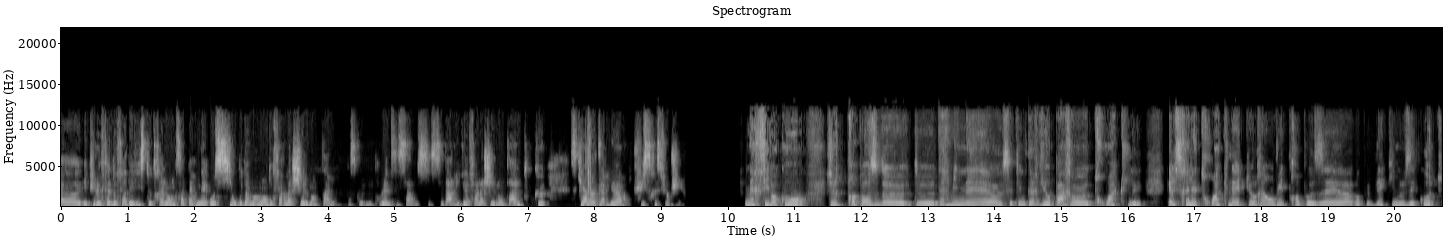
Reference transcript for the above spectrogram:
euh, et puis le fait de faire des listes très longues, ça permet aussi au bout d'un moment de faire lâcher le mental. Parce que le problème, c'est ça aussi, c'est d'arriver à faire lâcher le mental pour que ce qui est à l'intérieur puisse ressurgir. Merci beaucoup. Je te propose de, terminer euh, cette interview par euh, trois clés. Quelles seraient les trois clés que tu aurais envie de proposer au public qui nous écoute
